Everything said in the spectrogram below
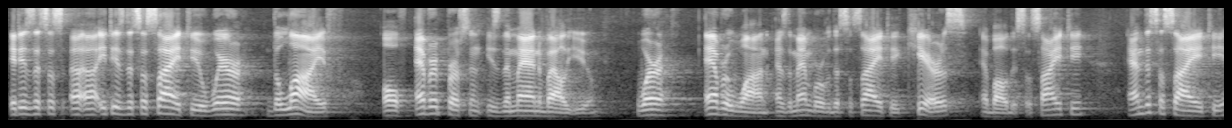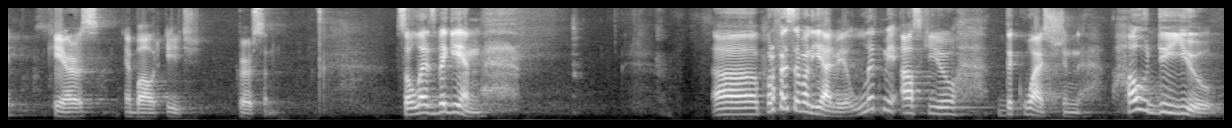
It is, the, uh, it is the society where the life of every person is the main value, where everyone as a member of the society cares about the society and the society cares about each person. So let's begin. Uh, Professor Välijärvi, let me ask you the question. How do you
